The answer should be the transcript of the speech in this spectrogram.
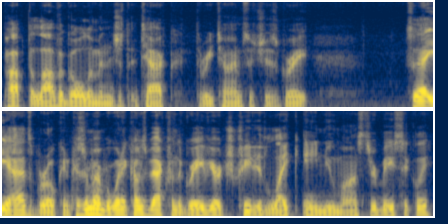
pop the lava golem and just attack three times, which is great. So that yeah, that's broken. Because remember, when it comes back from the graveyard, it's treated like a new monster basically,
